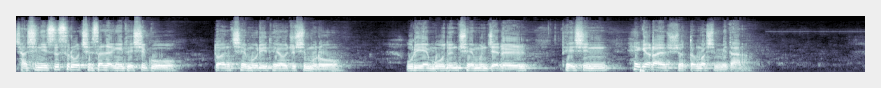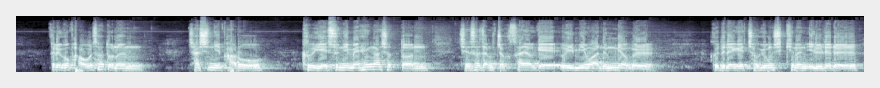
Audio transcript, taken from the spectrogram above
자신이 스스로 제사장이 되시고 또한 제물이 되어 주심으로 우리의 모든 죄 문제를 대신 해결하여 주셨던 것입니다. 그리고 바울 사도는 자신이 바로 그 예수님의 행하셨던 제사장적 사역의 의미와 능력을 그들에게 적용시키는 일들을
